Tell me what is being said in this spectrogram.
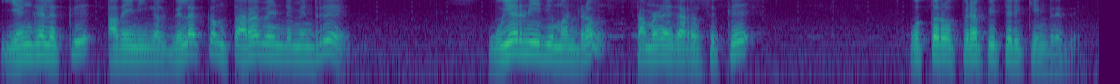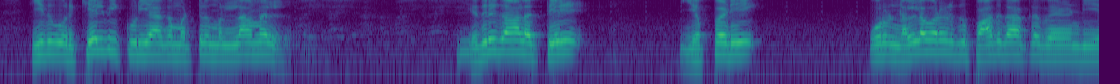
எங்களுக்கு அதை நீங்கள் விளக்கம் தர வேண்டும் என்று உயர்நீதிமன்றம் தமிழக அரசுக்கு உத்தரவு பிறப்பித்திருக்கின்றது. இது ஒரு கேள்விக்குறியாக மட்டுமல்லாமல் எதிர்காலத்தில் எப்படி ஒரு நல்லவர்களுக்கு பாதுகாக்க வேண்டிய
